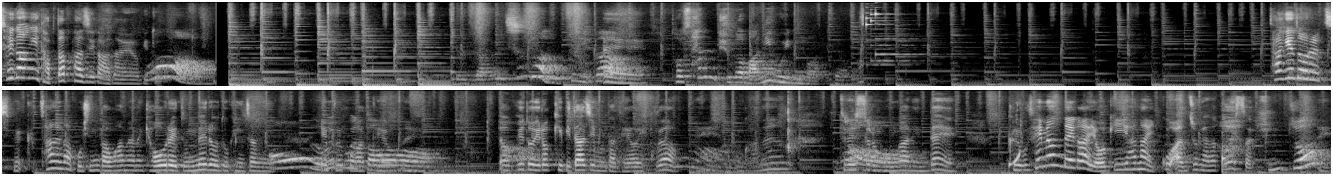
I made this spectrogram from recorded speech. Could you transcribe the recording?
채광이 답답하지가 않아요 여기도 우와. 여기가 층수가 높으니까 네. 더 산 뷰가 많이 보이는 것 같아요. 사계절을 지금 그 보신다고 하면 겨울에 눈 내려도 굉장히 어, 너무 예쁠 것 예쁘겠다. 같아요. 여기도 이렇게 미닫이문 다 되어 있고요. 네. 이 공간은 드레스룸. 공간인데 그리고 세면대가 여기 하나 있고 안쪽에 하나 또 있어요. 진짜? 네.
